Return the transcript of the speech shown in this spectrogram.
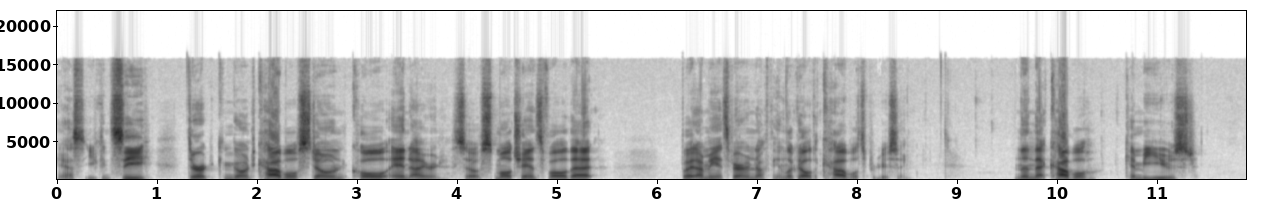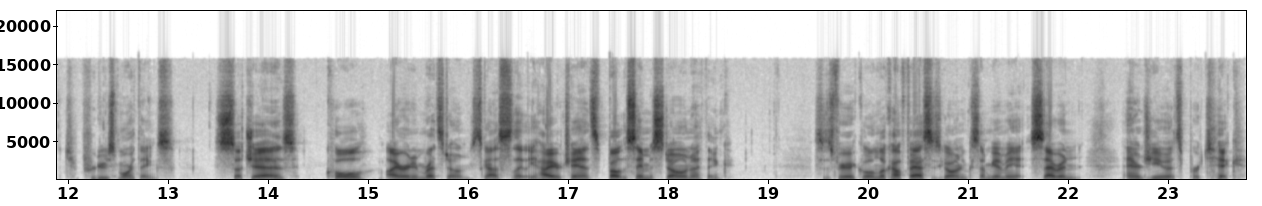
Yes, you can see dirt can go into cobble, stone, coal, and iron. So small chance of all that. But I mean, it's than nothing. Look at all the cobble it's producing. And then that cobble can be used to produce more things, such as coal, iron, and redstone. It's got a slightly higher chance, about the same as stone, I think. This is very cool. And look how fast it's going, because I'm giving it 7 energy units per tick.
